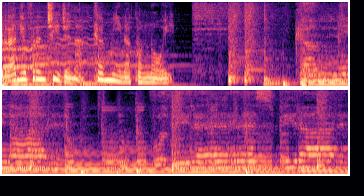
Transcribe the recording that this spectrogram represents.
Radio Francigena, cammina con noi. Camminare vuol dire respirare,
